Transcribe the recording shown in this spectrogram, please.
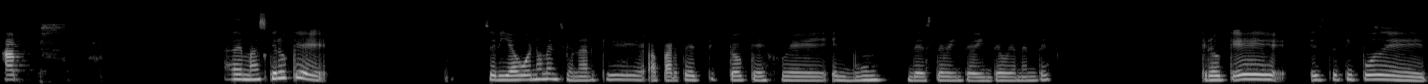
apps. Además, creo que sería bueno mencionar que aparte de TikTok, que fue el boom de este 2020, obviamente, Creo que este tipo de,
